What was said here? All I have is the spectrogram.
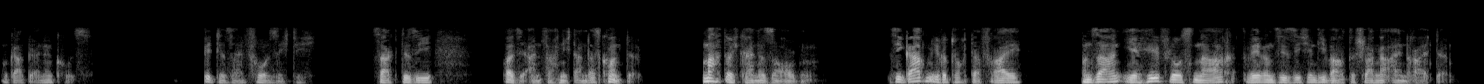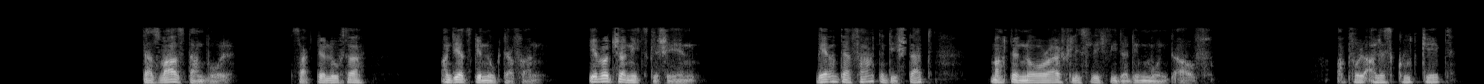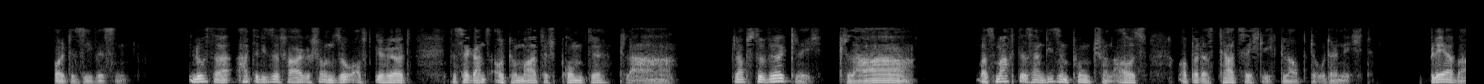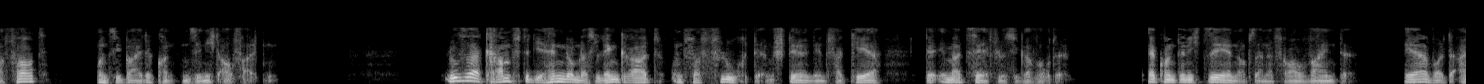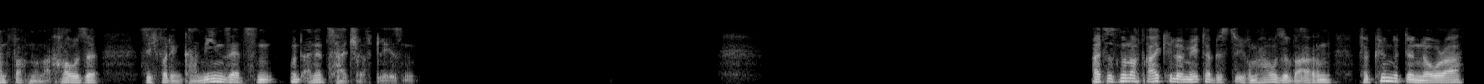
und gab ihr einen Kuss. Bitte sei vorsichtig, sagte sie, weil sie einfach nicht anders konnte. Macht euch keine Sorgen. Sie gaben ihre Tochter frei und sahen ihr hilflos nach, während sie sich in die Warteschlange einreihte. Das war's dann wohl, sagte Luther, und jetzt genug davon. Ihr wird schon nichts geschehen. Während der Fahrt in die Stadt machte Nora schließlich wieder den Mund auf. Ob wohl alles gut geht? Wollte sie wissen. Luther hatte diese Frage schon so oft gehört, dass er ganz automatisch brummte, klar. Glaubst du wirklich? Klar. Was machte es an diesem Punkt schon aus, ob er das tatsächlich glaubte oder nicht? Blair war fort, und sie beide konnten sie nicht aufhalten. Luther krampfte die Hände um das Lenkrad und verfluchte im Stillen den Verkehr, der immer zähflüssiger wurde. Er konnte nicht sehen, ob seine Frau weinte. Er wollte einfach nur nach Hause, sich vor den Kamin setzen und eine Zeitschrift lesen. Als es nur noch drei Kilometer bis zu ihrem Hause waren, verkündete Nora,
